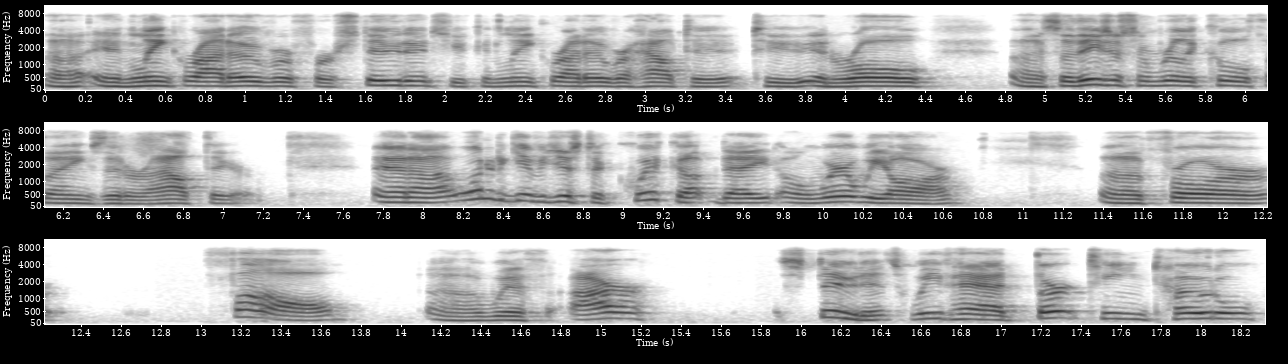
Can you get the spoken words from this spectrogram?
uh, and link right over for students. You can link right over how to to enroll. Uh, so these are some really cool things that are out there. And I wanted to give you just a quick update on where we are uh, for fall uh, with our students. We've had 13 total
